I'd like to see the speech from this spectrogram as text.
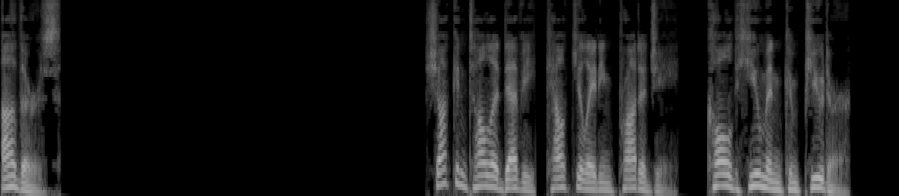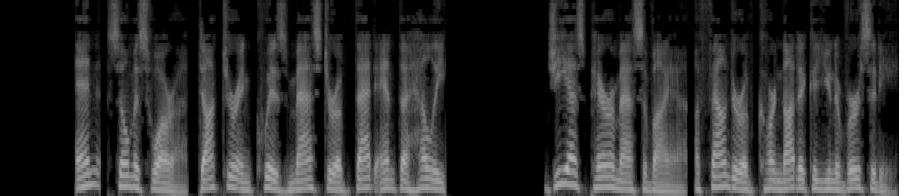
Others Shakuntala Devi, calculating prodigy, called human computer. N. Someshwara, doctor and quiz master of That Antha Heli G. S. Paramashivaiah, a founder of Karnataka University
